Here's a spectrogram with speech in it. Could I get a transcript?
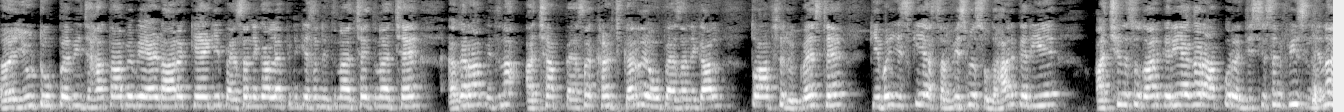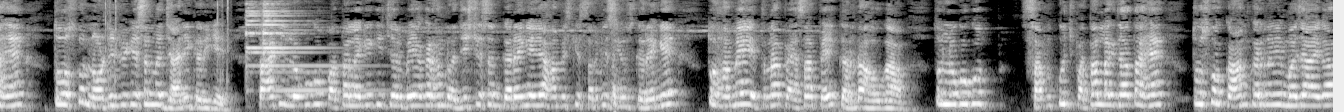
यूट्यूब पे भी, जहाँ तहां पे भी ऐड आ रखे हैं कि पैसा निकाल एप्लीकेशन इतना अच्छा इतना अच्छा है। अगर आप इतना अच्छा पैसा खर्च कर रहे हो, पैसा निकाल तो आपसे रिक्वेस्ट है कि भाई इसकी सर्विस में सुधार करिए, अच्छे से सुधार करिए। अगर आपको रजिस्ट्रेशन फ़ीस लेना है तो उसको नोटिफिकेशन में जारी करिए, ताकि लोगों को पता लगे कि चल भाई, अगर हम रजिस्ट्रेशन करेंगे या हम इसकी सर्विस यूज़ करेंगे तो हमें इतना पैसा पे करना होगा। तो लोगों को सब कुछ पता लग जाता है तो उसको काम करने में मज़ा आएगा,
